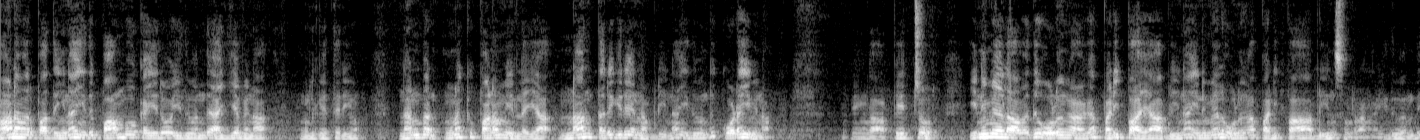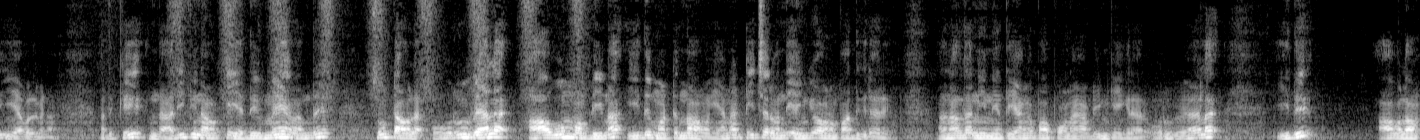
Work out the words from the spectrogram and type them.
மாணவர் பார்த்தீங்கன்னா இது பாம்போ கயிறோ இது வந்து ஐயவினா உங்களுக்கே தெரியும். நண்பன் உனக்கு பணம் இல்லையா? நான் தருகிறேன் அப்படின்னா இது வந்து கொடை வினா. ஓகேங்களா? பெற்றோர் இனிமேலாவது ஒழுங்காக படிப்பாயா அப்படின்னா இனிமேல் ஒழுங்காக படிப்பா அப்படின்னு சொல்கிறாங்க இது வந்து ஏவல் வினா. அதுக்கு இந்த அறிவினாவுக்கு எதுவுமே வந்து சூட் ஆகலை. ஒரு வேலை ஆகும் அப்படின்னா இது மட்டும்தான் ஆகும். ஏன்னா டீச்சர் வந்து எங்கேயோ அவனை பார்த்துக்கிறாரு. அதனால தான் நீ நேற்று எங்கேப்பா போன அப்படின்னு கேட்குறாரு ஒரு வேலை இது ஆகலாம்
